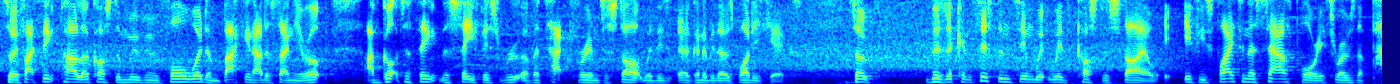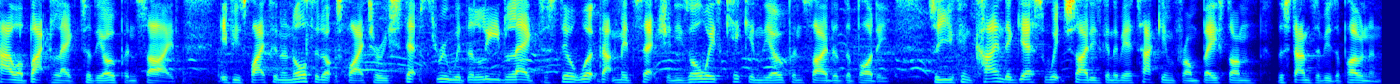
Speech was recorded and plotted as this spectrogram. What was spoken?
So if I think Paulo Costa moving forward and backing Adesanya up, I've got to think the safest route of attack for him to start with is uh, going to be those body kicks. So there's a consistency with, with Costa's style. If he's fighting a southpaw, he throws the power back leg to the open side. If he's fighting an orthodox fighter, he steps through with the lead leg to still work that midsection. He's always kicking the open side of the body. So you can kind of guess which side he's going to be attacking from based on the stance of his opponent.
